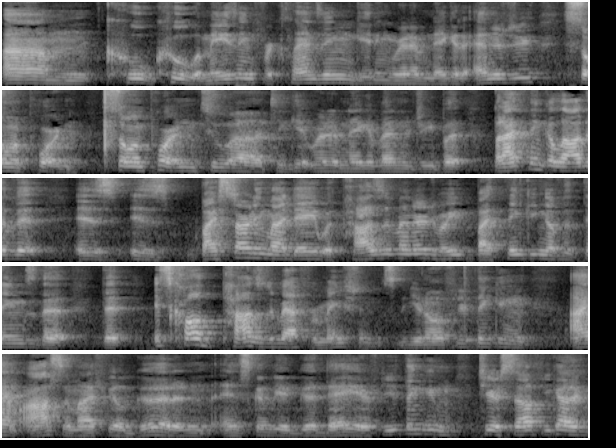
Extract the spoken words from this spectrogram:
Um, cool, cool, amazing for cleansing, getting rid of negative energy. So important, so important to uh, to get rid of negative energy. But but I think a lot of it is is by starting my day with positive energy, by thinking of the things that that it's called positive affirmations. You know, if you're thinking I am awesome. I feel good, and, and, it's gonna be a good day. Or if you're thinking to yourself, you gotta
